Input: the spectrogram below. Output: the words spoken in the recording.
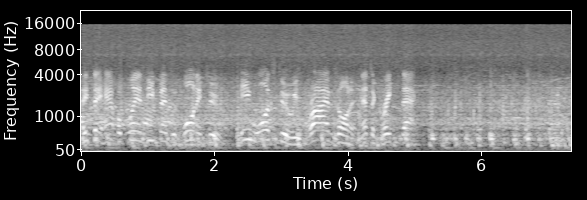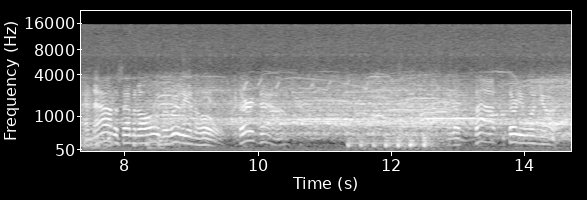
They say half a playing defense is wanting to. He wants to. He thrives on it. And that's a great sack. And now the Seminoles are really in the hole. Third down. At about 31 yards.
